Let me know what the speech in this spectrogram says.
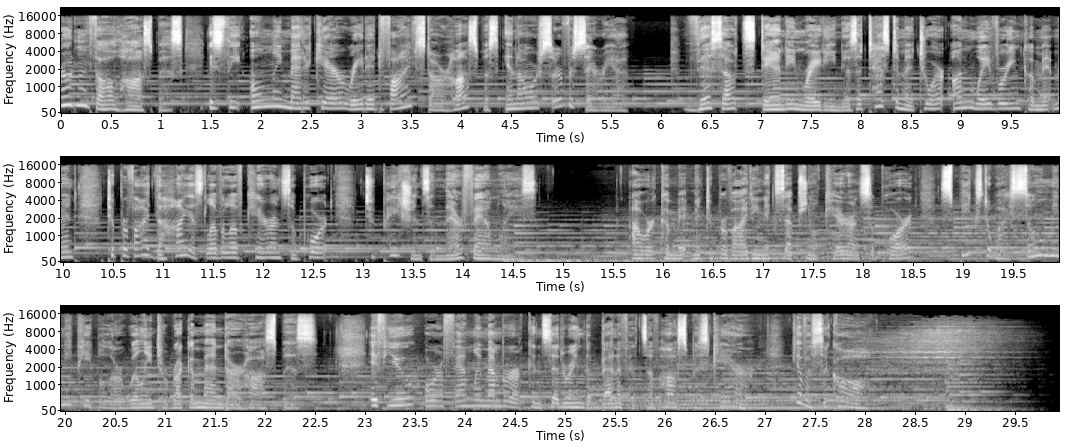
Freudenthal Hospice is the only Medicare rated five star hospice in our service area. This outstanding rating is a testament to our unwavering commitment to provide the highest level of care and support to patients and their families. Our commitment to providing exceptional care and support speaks to why so many people are willing to recommend our hospice. If you or a family member are considering the benefits of hospice care, give us a call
